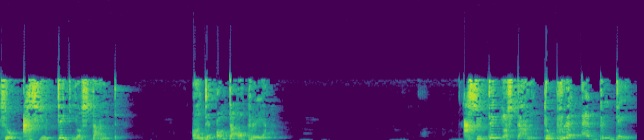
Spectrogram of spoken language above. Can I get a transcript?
So as you take your stand on the altar of prayer, as you take your stand to pray every day,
